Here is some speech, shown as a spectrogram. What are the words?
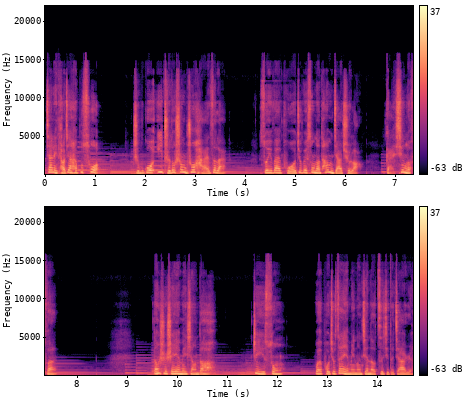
家里条件还不错，只不过一直都生不出孩子来，所以外婆就被送到他们家去了，改姓了范。当时谁也没想到，这一送，外婆就再也没能见到自己的家人。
